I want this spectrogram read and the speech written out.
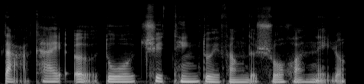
打开耳朵去听对方的说话内容，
